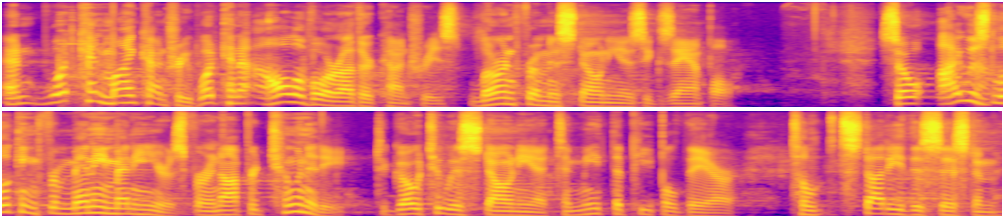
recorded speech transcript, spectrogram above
And what can my country, what can all of our other countries learn from Estonia's example? So I was looking for many, many years for an opportunity to go to Estonia, to meet the people there, to study the system,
